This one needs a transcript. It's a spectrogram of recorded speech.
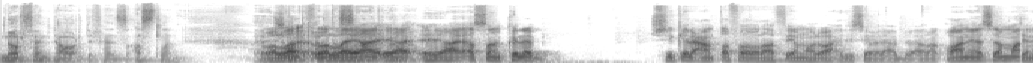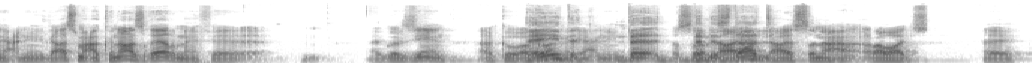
Northern Tower Defense أصلا آه، والله والله يا هي أصلا كلها بشكل عام طفره وراثيه مال واحد يسوي العاب بالعراق. وأنا هسه يعني إذا أسمع أكو ناس غيرنا في أقول زين اكو أكو إيه يعني ده ده هاي الصناعه رواج. إيه.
